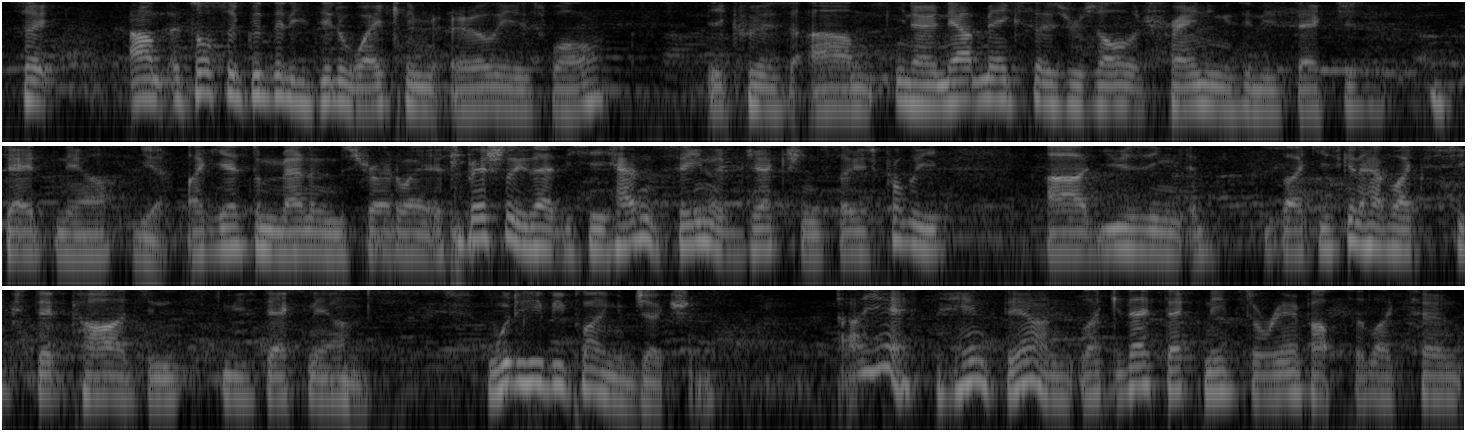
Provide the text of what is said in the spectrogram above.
So, um, it's also good that he did awaken him early as well, because um, you know now it makes those result trainings in his deck just dead now. Yeah. like he has to mana them straight away. Especially that he hasn't seen objections, so he's probably uh, using like he's gonna have like six dead cards in, in his deck now. Would he be playing Objection? Oh yeah, hands down. Like that deck needs to ramp up to like turn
